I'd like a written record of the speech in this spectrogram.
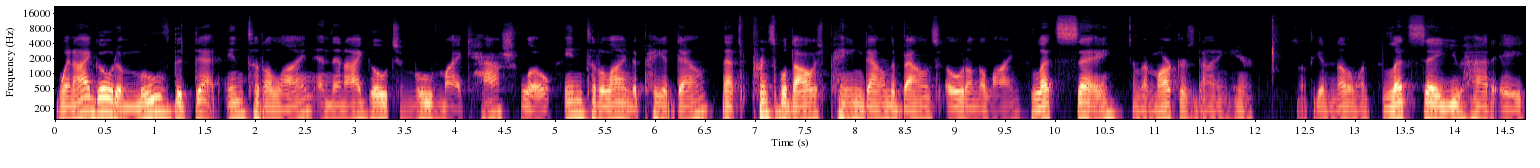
when I go to move the debt into the line and then I go to move my cash flow into the line to pay it down, that's principal dollars paying down the balance owed on the line. Let's say, and my marker's dying here, so I have to get another one. Let's say you had a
